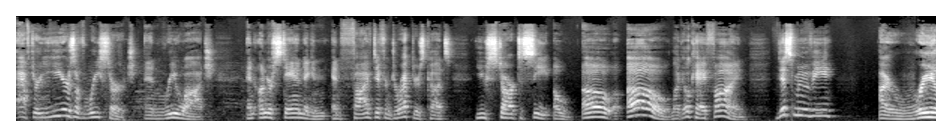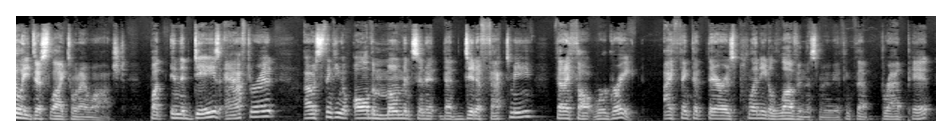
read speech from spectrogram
after years of research and rewatch, and understanding and, and five different director's cuts, you start to see, oh, oh, oh, like, okay, fine. This movie I really disliked when I watched. But in the days after it, I was thinking of all the moments in it that did affect me that I thought were great. I think that there is plenty to love in this movie. I think that Brad Pitt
